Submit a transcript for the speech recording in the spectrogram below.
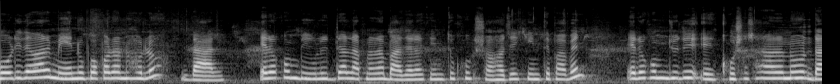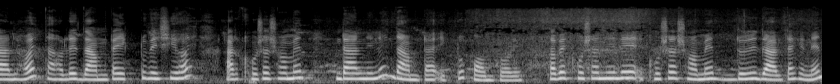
বড়ি দেওয়ার মেন উপকরণ হলো ডাল। এরকম বিউলির ডাল আপনারা বাজারে কিন্তু খুব সহজেই কিনতে পাবেন। এরকম যদি খোসা ছাড়ানো ডাল হয়, তাহলে দামটা একটু বেশি হয় আর খোসা সমেত ডাল নিলে দামটা একটু কম পড়ে। তবে খোসা নিলে, খোসা সমেত যদি ডালটা কেনেন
